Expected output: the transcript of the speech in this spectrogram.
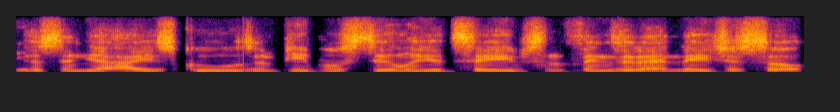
it's in your high schools and people stealing your tapes and things of that nature. So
